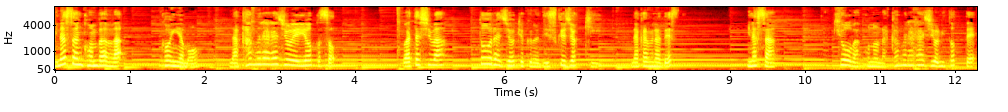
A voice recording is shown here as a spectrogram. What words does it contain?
皆さんこんばんは。今夜も中村ラジオへようこそ。私は当ラジオ局のディスクジョッキー中村です。皆さん、今日はこの中村ラジオにとって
